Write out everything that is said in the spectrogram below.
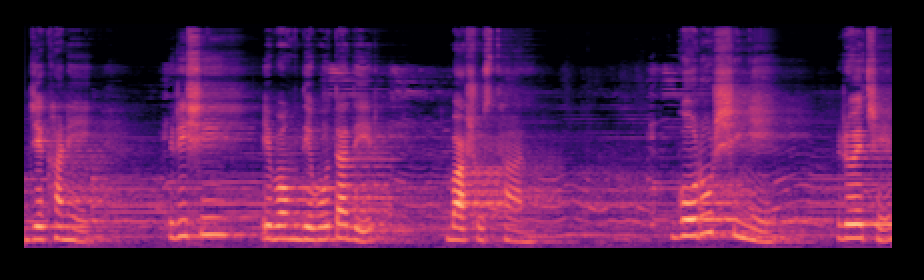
যেখানে ঋষি এবং দেবতাদের বাসস্থান। গরুর শিঙে রয়েছেন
